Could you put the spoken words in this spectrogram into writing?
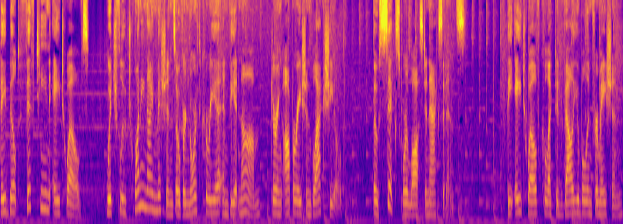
They built 15 A-12s, which flew 29 missions over North Korea and Vietnam during Operation Black Shield, though six were lost in accidents. The A-12 collected valuable information,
